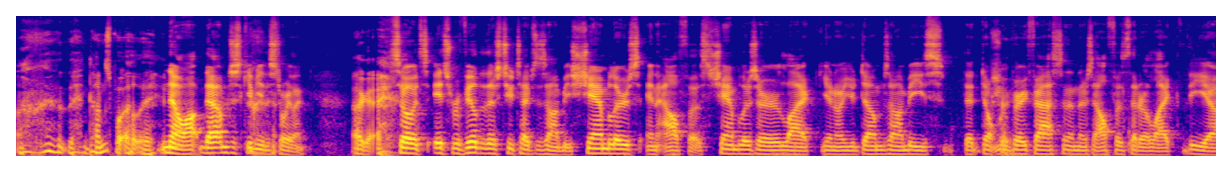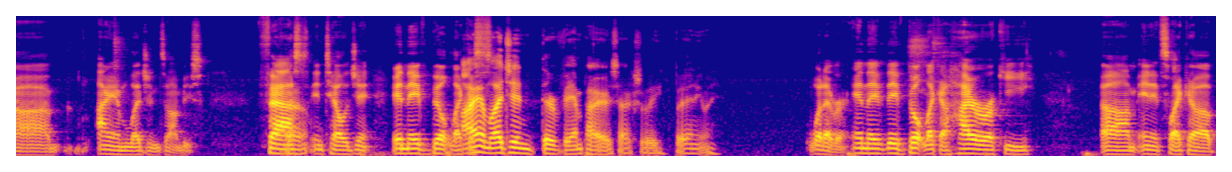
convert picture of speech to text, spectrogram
Don't spoil it. No, I'm just giving you the storyline. Okay. So it's it's revealed that there's two types of zombies: shamblers and alphas. Shamblers are like you know your dumb zombies that don't Sure. move very fast, and then there's alphas that are like the uh, I Am Legend zombies, fast, intelligent, and they've built like a I am Legend. They're vampires, actually. But anyway. whatever, and they've they've built like a hierarchy, um, and it's like a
